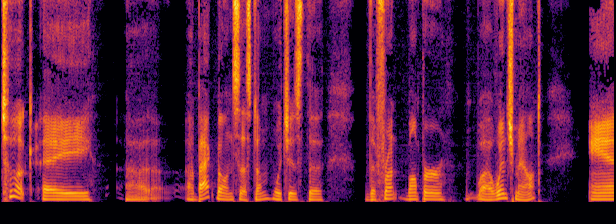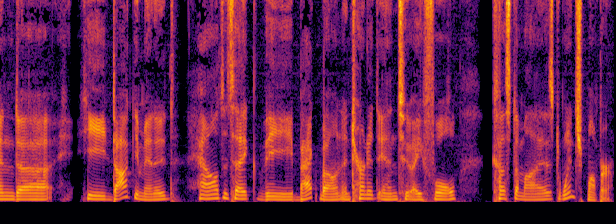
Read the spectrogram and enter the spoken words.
took a a backbone system, which is the the front bumper winch mount, and uh, he documented how to take the backbone and turn it into a full customized winch bumper.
